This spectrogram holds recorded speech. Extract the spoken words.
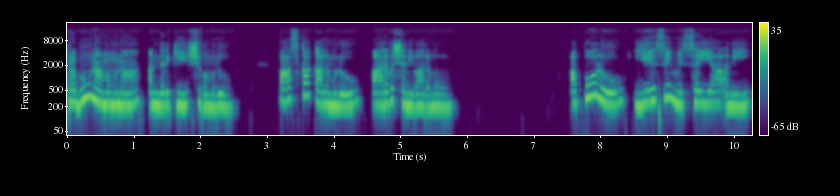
ప్రభువు నామమున అందరికీ శుభములు. పాస్కా కాలములో ఆరవ శనివారము. అపోలో ఏసే మిస్సయ్యా అని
